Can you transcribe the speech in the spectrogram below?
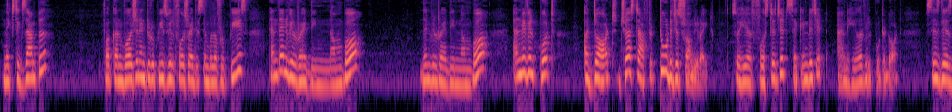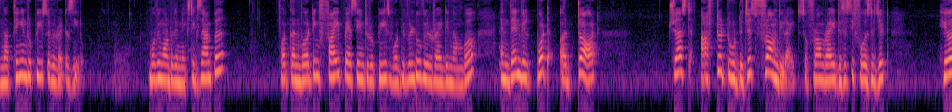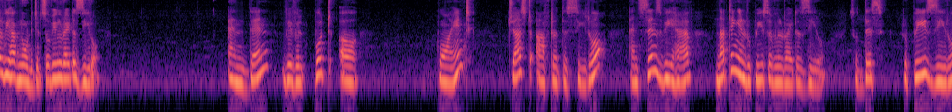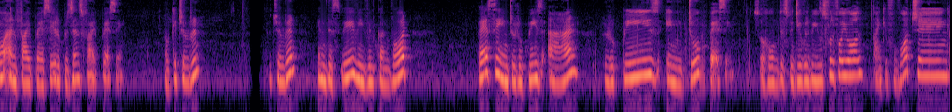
Next example. For conversion into rupees, we'll first write the symbol of rupees and then we'll write the number. Then we'll write the number and we will put a dot just after two digits from the right. So here first digit, second digit and here we'll put a dot. Since there is nothing in rupees, so we'll write a zero. Moving on to the next example. For converting 5 paise into rupees, what we will do, we will write the number and then we'll put a dot just after two digits from the right. So from right, this is the first digit. Here we have no digit, so we will write a 0. And then we will put a point just after the 0 and since we have nothing in rupees so we will write a 0. So this rupees 0 and 5 paise represents 5 paise. Okay children. So children in this way we will convert paise into rupees and rupees into paise. So hope this video will be useful for you all. Thank you for watching.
